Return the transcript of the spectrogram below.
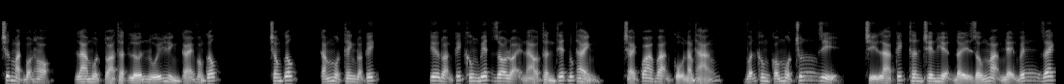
Trước mặt bọn họ, là một tòa thật lớn núi hình cái vòng cốc. Trong cốc, cắm một thanh đoạn kích. Kia đoạn kích không biết do loại nào thần thiết đúc thành, trải qua vạn cổ năm tháng, vẫn không có một chút gì, chỉ là kích thân trên hiện đầy giống mạng nện vết rách,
